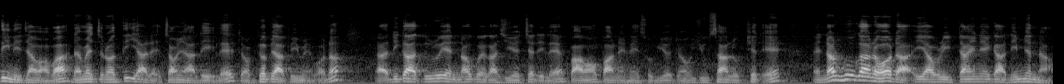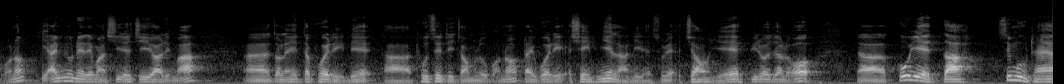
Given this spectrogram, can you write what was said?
သိနေကြပါပါဒါပေမဲ့ကျွန်တော်သိရတဲ့အကြောင်းအရာလေးတွေလည်းကျွန်တော်ပြောပြပေးမယ်ပေါ့နော် ဒါအဓိကသူတို့ရဲ့နောက်ွယ်ကရည်ရွယ်ချက်တွေလည်းပါကောင်းပါနိုင်တယ်ဆိုပြီးတော့ကျွန်တော်ယူဆလို့ဖြစ်တယ်အဲနောက်တစ်ခုကတော့ဒါ ARD တိုင်းတွေကလေးမျက်နှာပေါ့နော်ဒီအိုက်မြို့နယ်ထဲမှာရှိတဲ့ကြေးရွာတွေမှာအဲတော်လိုင်းတပ်ဖွဲ့တွေနဲ့ဒါထိုးစစ်တွေကြောင်းမလို့ပေါ့နော်တိုက်ပွဲတွေအချိန်မြင့်လာနေတယ်ဆိုတဲ့အကြောင်းရယ်ပြီးတော့ကျတော့ဒါကိုယ့်ရဲ့သားစစ်မှုထမ်းရ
